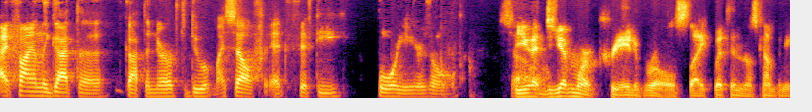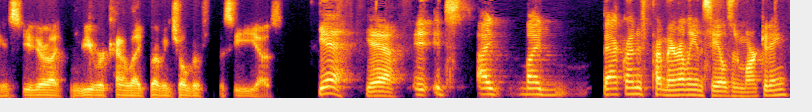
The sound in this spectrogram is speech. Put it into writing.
I finally got the got the nerve to do it myself at 54 years old. So you had did you have more creative roles like within those companies? You were like you were kind of like rubbing shoulders with the CEOs. Yeah, yeah. It, it's I my background is primarily in sales and marketing,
